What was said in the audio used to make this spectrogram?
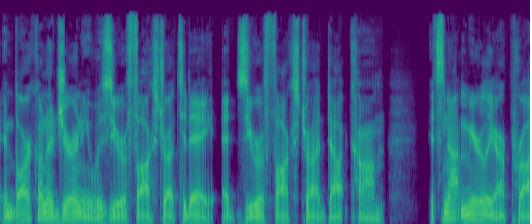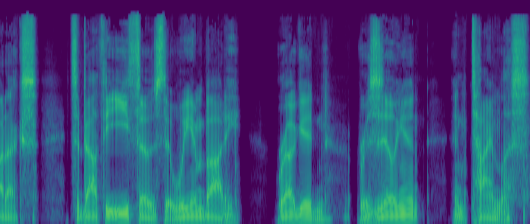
Embark on a journey with Zero Foxtrot today at zerofoxtrot.com. It's not merely our products, it's about the ethos that we embody rugged, resilient, and timeless.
